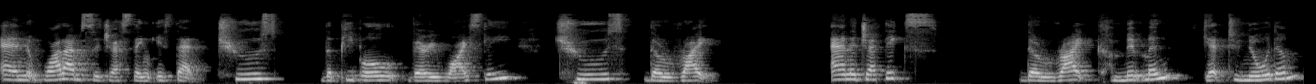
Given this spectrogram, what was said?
And what I'm suggesting is that choose the people very wisely, choose the right energetics, the right commitment, get to know them,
